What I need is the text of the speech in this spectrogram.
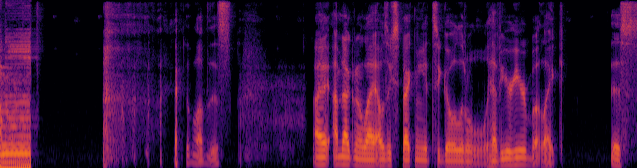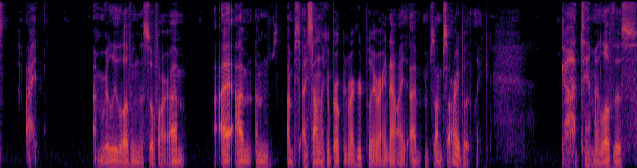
I love this. I I'm not gonna lie, I was expecting it to go a little heavier here, but like this, I I'm really loving this so far. I'm I I'm I'm, I'm I sound like a broken record player right now. I I'm I'm sorry, but like, god damn, I love this.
